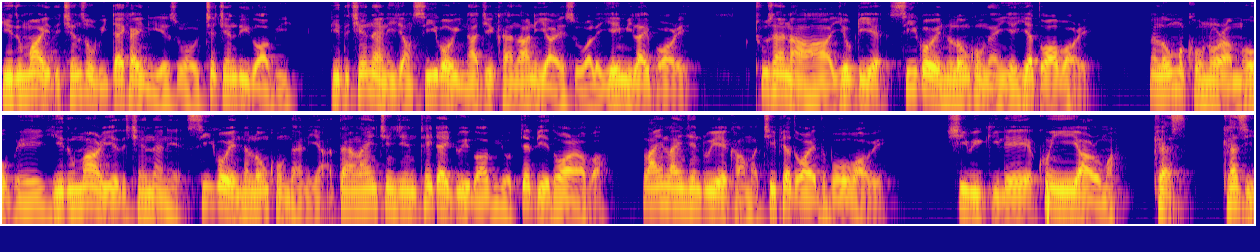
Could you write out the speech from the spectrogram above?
ရေသူမတွေတချင်းဆိုပြီးတိုက်ခိုက်နေရဲဆိုတော့ချက်ချင်းသိသွားပြီးဒီတချင်းတန်တွေကြောင့်စီးကော့ကြီးနာကျင်ခံစားနေရတယ်ဆိုတာလည်းရိပ်မိလိုက်ပါတယ် ထူးဆန်းတာကရုတ်တရက်စီးကော့ရဲ့နှလုံးခုန်တန်ကြီးရဲ့ရက်သွားပါတယ်နှလုံးမခုန်တော့တာမဟုတ်ပဲရေသူမတွေရဲ့သချင်းတန်နဲ့စီးကော့ရဲ့နှလုံးခုန်တန်တွေကအတန်လိုင်းချင်းချင်းထိတ်တိုက်တွေ့သွားပြီးတော့ပြက်ပြေသွားတာပါလှိုင်းလိုင်းချင်းတွေ့ရဲ့အခါမှာခြေဖြတ်သွားတဲ့သဘောပါပဲရှီဝီကီလည်းအခွင့်အရေးရတော့မှာခက်စ်ခက်စီ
